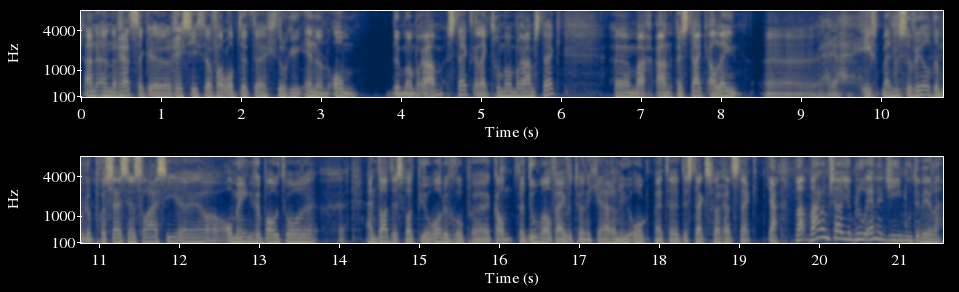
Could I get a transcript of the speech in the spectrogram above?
en, en Redstek uh, richt zich vooral op de technologie in en om de membraanstack, elektromembraanstack. Uh, maar aan een stack alleen uh, heeft men niet zoveel. Er moet een procesinstallatie uh, omheen gebouwd worden. Uh, en dat is wat Pure Water Groep kan. Dat doen we al 25 jaar. En nu ook met de stacks van Redstack. Ja, wa waarom zou je Blue Energy moeten willen?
